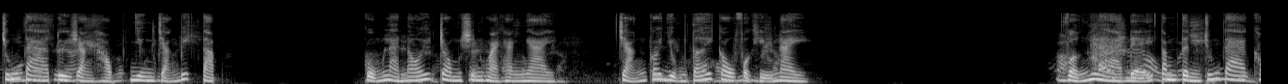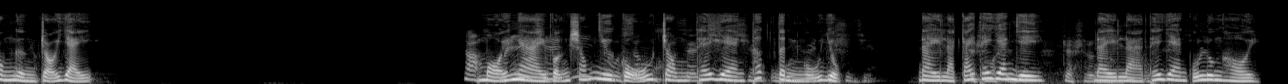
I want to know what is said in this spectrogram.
Chúng ta tuy rằng học nhưng chẳng biết tập cũng là nói trong sinh hoạt hàng ngày chẳng có dùng tới câu phật hiệu này. Vẫn là để tâm tình chúng ta không ngừng trỗi dậy. Mỗi ngày vẫn sống như cũ trong thế gian thất tình ngũ dục. đây là cái thế gian gì? đây là thế gian của luân hồi.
